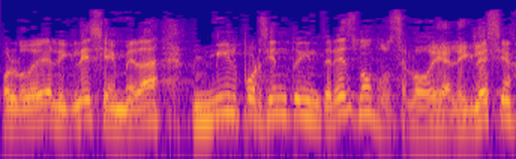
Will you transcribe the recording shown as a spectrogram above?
o lo doy a la iglesia y me da 1000% de interés, no, pues se lo doy a la iglesia.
